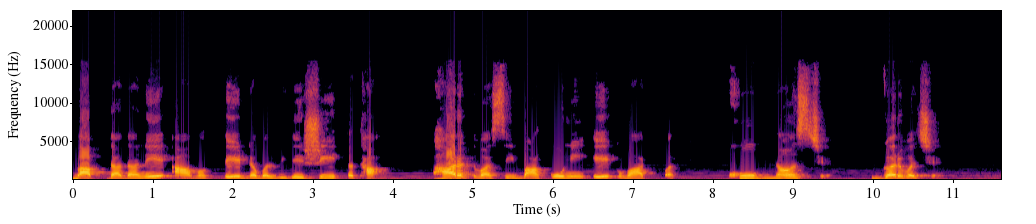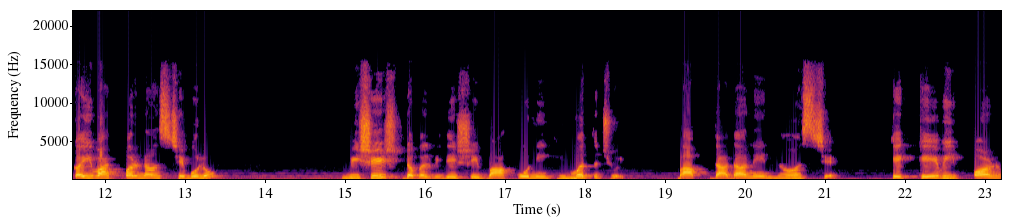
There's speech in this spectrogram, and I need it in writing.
બાપ દાદાને આ વખતે ડબલ વિદેશી તથા ભારતવાસી બાળકોની એક વાત પર ખૂબ નાશ છે, ગર્વ છે. કઈ વાત પર નાશ છે બોલો? વિશેષ ડબલ વિદેશી બાળકોની હિંમત જોઈ બાપ દાદાને નાશ છે કે કેવી પણ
